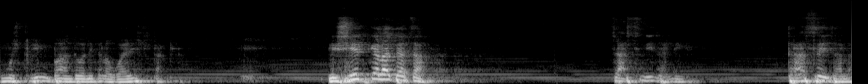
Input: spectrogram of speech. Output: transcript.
मुस्लिम बांधवाने त्याला वाळीच टाकलं. निषेध केला त्याचा. चाचणी झाली. त्रासही झाला.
